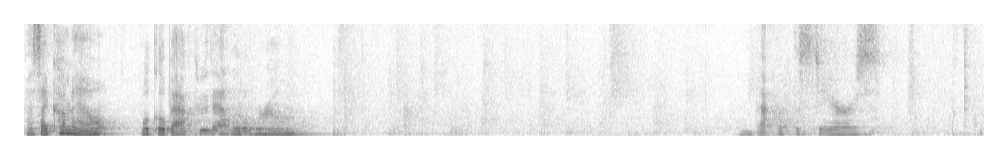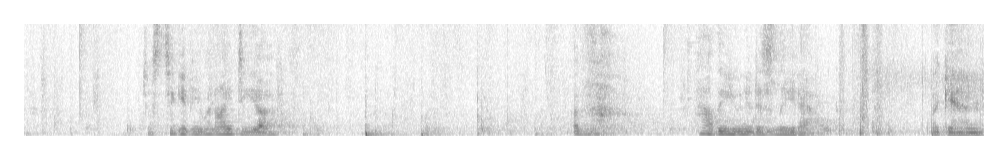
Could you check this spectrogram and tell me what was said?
As I come out, we'll go back through that little room. Back up the stairs. Just to give you an idea of how the unit is laid out. Again,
